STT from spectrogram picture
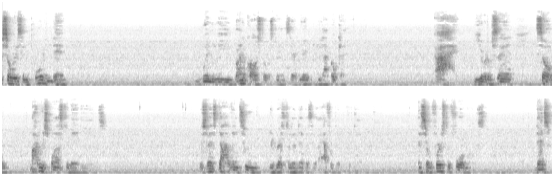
So it's important that when we run across those things, that we're able to be like, okay, all right, you get what I'm saying? So my response to that is, is let's dive into the rest of the letters of the alphabet. And so first and foremost, that's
